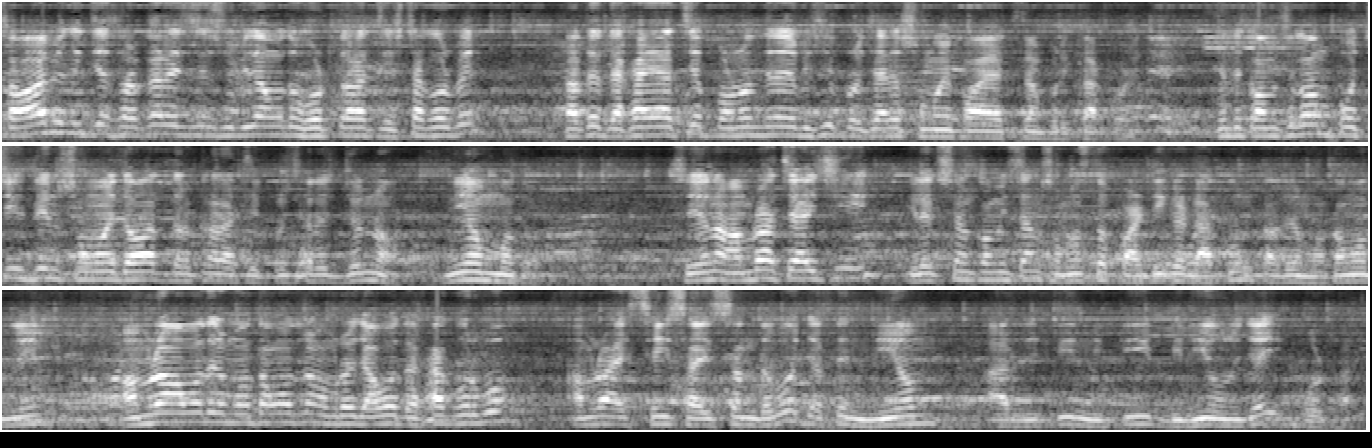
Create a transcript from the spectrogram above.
স্বাভাবিক যে সরকার এসে সুবিধা মতো ভোট করার চেষ্টা করবে, তাতে দেখা যাচ্ছে পনেরো দিনের বেশি প্রচারের সময় পাওয়া যাচ্ছে না পরীক্ষার পরে। কিন্তু কমসে কম পঁচিশ দিন সময় দেওয়ার দরকার আছে প্রচারের জন্য, নিয়ম মতো। সেই জন্য আমরা চাইছি ইলেকশন কমিশন সমস্ত পার্টিকে ডাকুন, তাদের মতামত নিন। আমরা আমাদের মতামত আমরা যাব, দেখা করব। আমরা সেই সাজেশন দেবো যাতে নিয়ম আর রীতি, নীতি, বিধি অনুযায়ী ভোট হয়।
